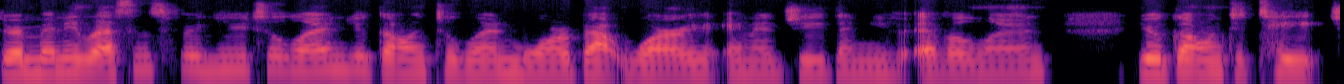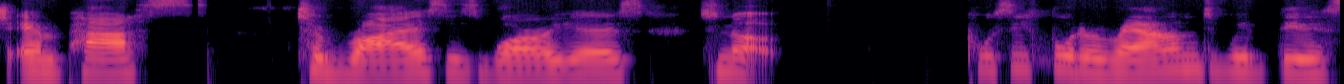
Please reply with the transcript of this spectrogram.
There are many lessons for you to learn. You're going to learn more about warrior energy than you've ever learned. You're going to teach empaths to rise as warriors, to not pussyfoot around with this.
